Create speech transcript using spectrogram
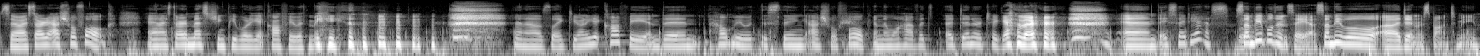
So I started Asheville Folk and I started messaging people to get coffee with me. and I was like, Do you want to get coffee? And then help me with this thing, Asheville Folk, and then we'll have a, a dinner together. and they said yes. Well, Some people didn't say yes. Some people uh, didn't respond to me.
